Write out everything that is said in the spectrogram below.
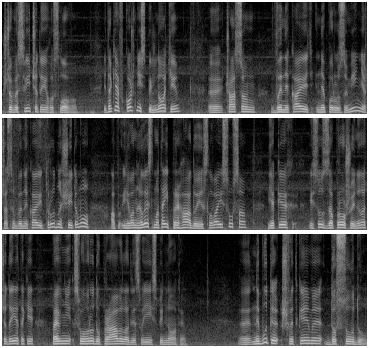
щоб свідчити Його Слово. І таке в кожній спільноті е, часом виникають непорозуміння, часом виникають труднощі. І тому євангелист Матей пригадує слова Ісуса, в яких Ісус запрошує, неначе дає такі певні свого роду правила для своєї спільноти. Е, Не бути швидкими до суду,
